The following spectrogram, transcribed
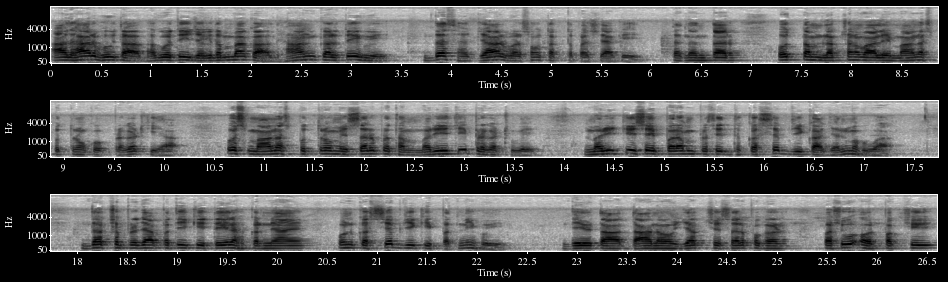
आधारभूता भगवती जगदम्बा का ध्यान करते हुए दस हज़ार वर्षों तक तपस्या की। तदनंतर उत्तम लक्षण वाले मानस पुत्रों को प्रकट किया। उस मानस पुत्रों में सर्वप्रथम मरीचि प्रकट हुए। मरीचि से परम प्रसिद्ध कश्यप जी का जन्म हुआ। दक्ष प्रजापति की तेरह कन्याएँ, उन कश्यप जी की पत्नी हुई। देवता, दानव, यक्ष, सर्पगण, पशु और पक्षी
